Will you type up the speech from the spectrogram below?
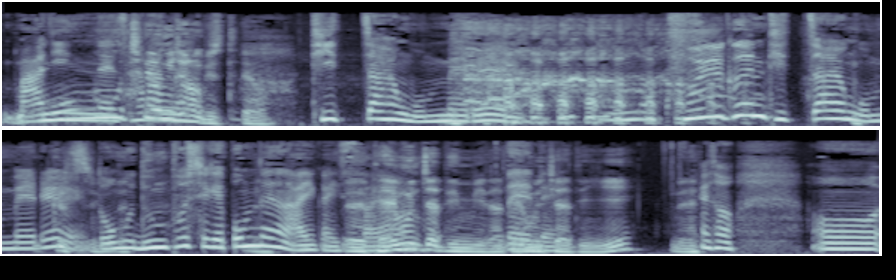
만인의 너무 체형이 저랑 상당히 비슷해요. D자형 몸매를 굵은 D자형 몸매를 그렇습니다. 너무 눈부시게 뽐내는 아이가 있어요. 네, 대문자 D입니다. 네네. 대문자 D. 네. 그래서 어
